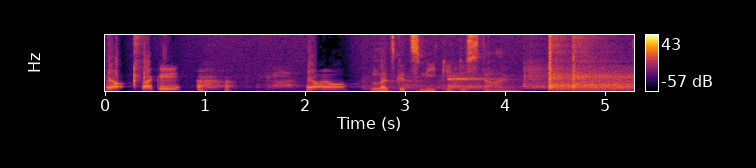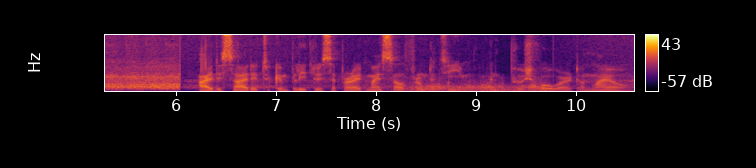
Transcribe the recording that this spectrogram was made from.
Jo, taky. Jo, jo. Let's get sneaky this time. I decided to completely separate myself from the team and push forward on my own.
